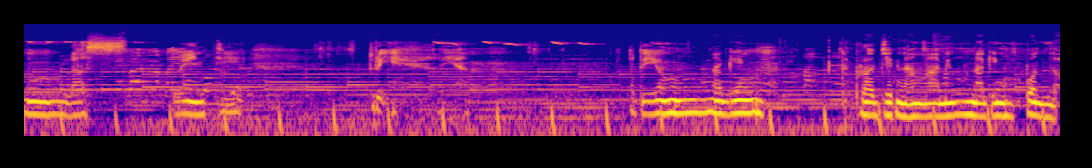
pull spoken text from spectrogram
nung last 23. Ito yung naging project ng aming naging pondo.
